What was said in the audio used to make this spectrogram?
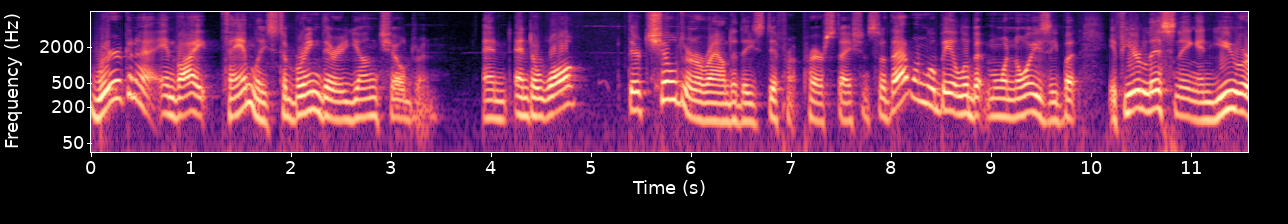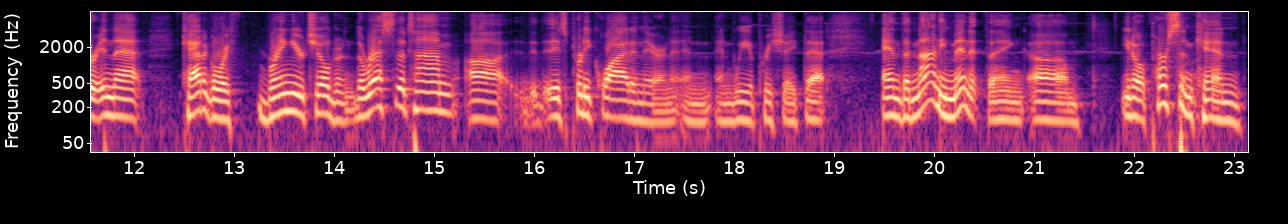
we're going to invite families to bring their young children and and to walk their children around to these different prayer stations. So that one will be a little bit more noisy, but if you're listening and you are in that category, bring your children. The rest of the time, uh, it's pretty quiet in there, and, and, and we appreciate that. And the 90 minute thing, um, you know, a person can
